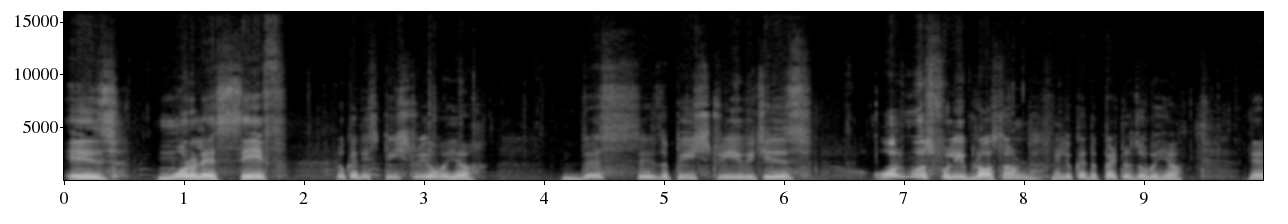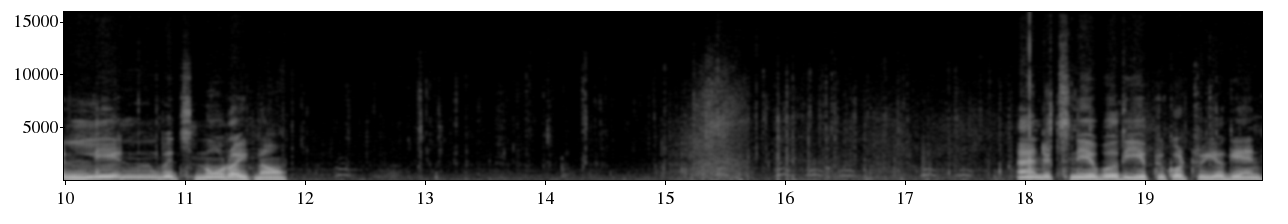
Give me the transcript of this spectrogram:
is more or less safe. Look at this peach tree over here. This is the peach tree which is almost fully blossomed and look at the petals over here. They are laden with snow right now. And its neighbor the apricot tree again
